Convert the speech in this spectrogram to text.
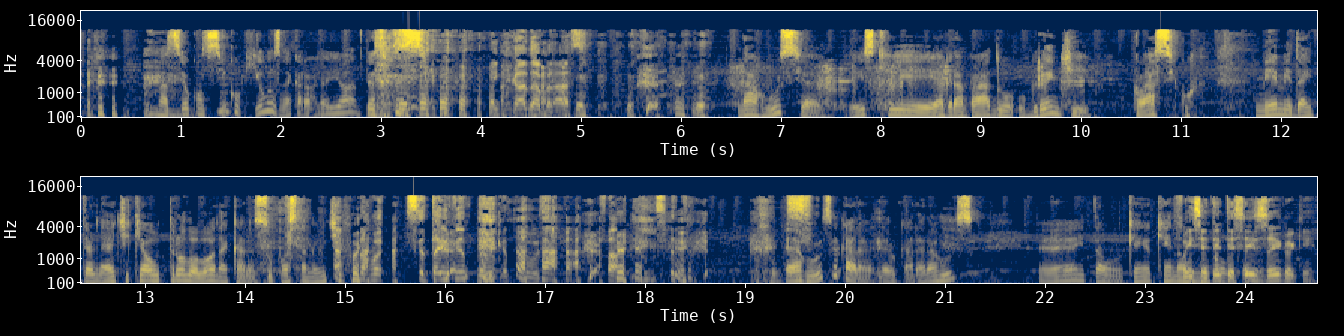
Nasceu com 5 quilos, né, cara? Olha aí, ó. em cada braço. Na Rússia, eis que é gravado o grande clássico meme da internet que é o Trololô, né, cara? Supostamente. Você tá inventando que é russo. é russo, cara. É, o cara era russo. É, então, quem, quem não. Foi em 76 isso aí, Coquinho?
